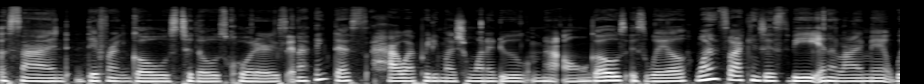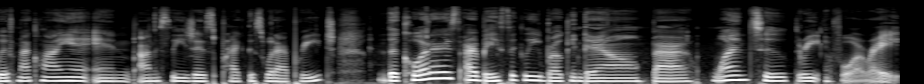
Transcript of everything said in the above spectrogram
assigned different goals to those quarters. And I think that's how I pretty much want to do my own goals as well. One, so I can just be in alignment with my client and honestly just practice what I preach. The quarters are basically broken down by one, two, three, and four, right?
